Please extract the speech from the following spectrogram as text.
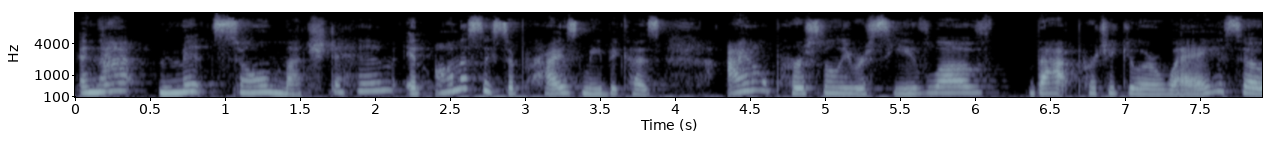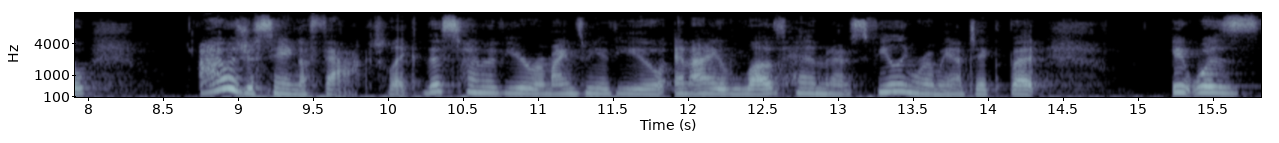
And that meant so much to him. It honestly surprised me because I don't personally receive love that particular way. So I was just saying a fact. Like this time of year reminds me of you, and I love him and I was feeling romantic, but it was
